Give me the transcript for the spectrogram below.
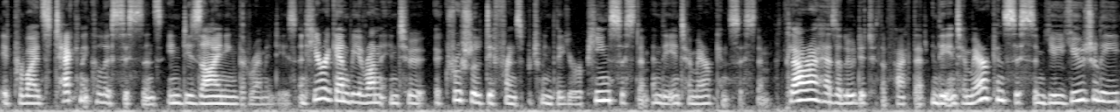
It provides technical assistance in designing the remedies. And here again, we run into a crucial difference between the European system and the Inter American system. Clara has alluded to the fact that in the Inter American system, you usually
